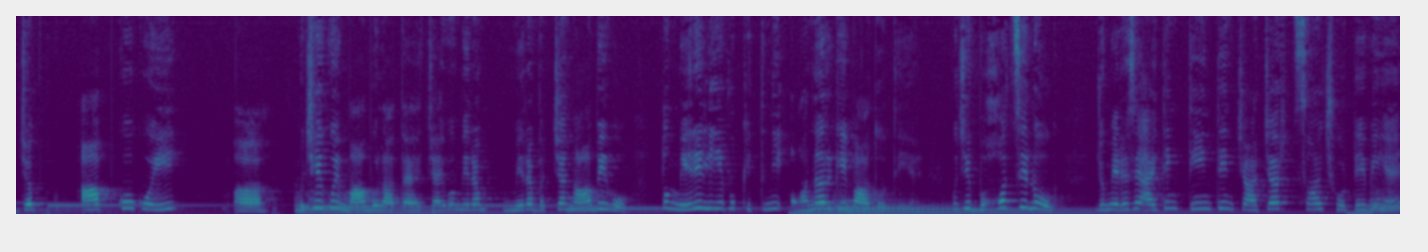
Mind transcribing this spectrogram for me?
जब आपको कोई आ, मुझे कोई माँ बुलाता है चाहे वो मेरा मेरा बच्चा ना भी हो तो मेरे लिए वो कितनी ऑनर की बात होती है। मुझे बहुत से लोग, जो मेरे से आई थिंक तीन तीन, चार चार साल छोटे भी हैं,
